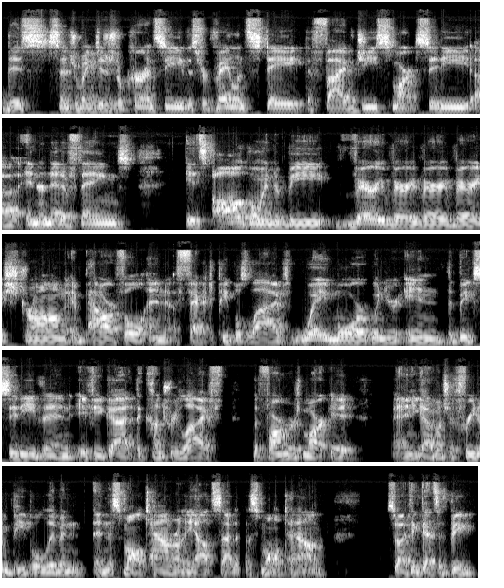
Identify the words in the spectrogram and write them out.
this central bank digital currency, the surveillance state, the 5G smart city, uh, Internet of Things, it's all going to be very, very, very, very strong and powerful and affect people's lives way more when you're in the big city than if you got the country life, the farmer's market, and you got a bunch of freedom people living in the small town or on the outside of the small town. So I think that's a big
